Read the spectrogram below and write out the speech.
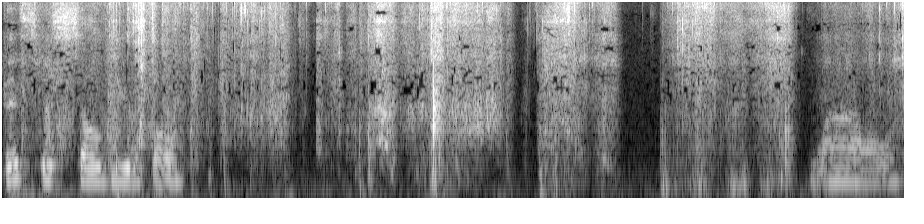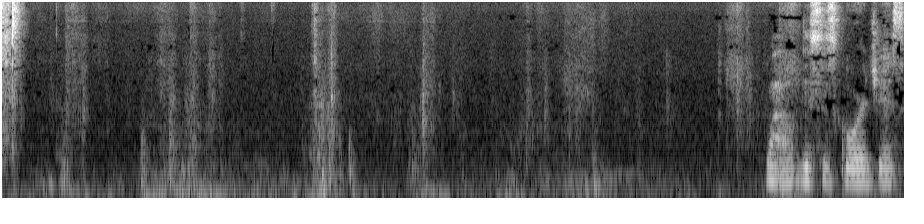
this is so beautiful. Wow, this is gorgeous.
